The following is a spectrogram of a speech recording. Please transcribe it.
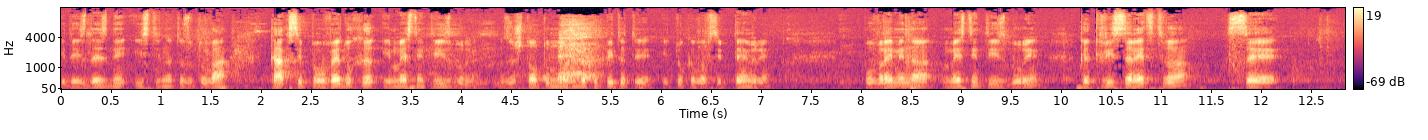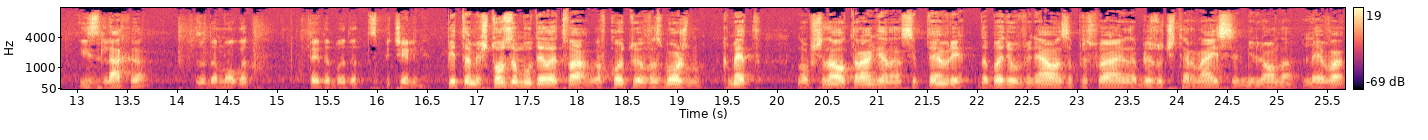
и да излезне истината за това как се проведоха и местните избори. Защото може да попитате и тук в септември, по време на местните избори, какви средства се изляха, за да могат те да бъдат спечелени. Питаме, що за модел е това, в който е възможно кмет на община от ранга на септември да бъде обвиняван за присвояване на близо 14 милиона лева.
